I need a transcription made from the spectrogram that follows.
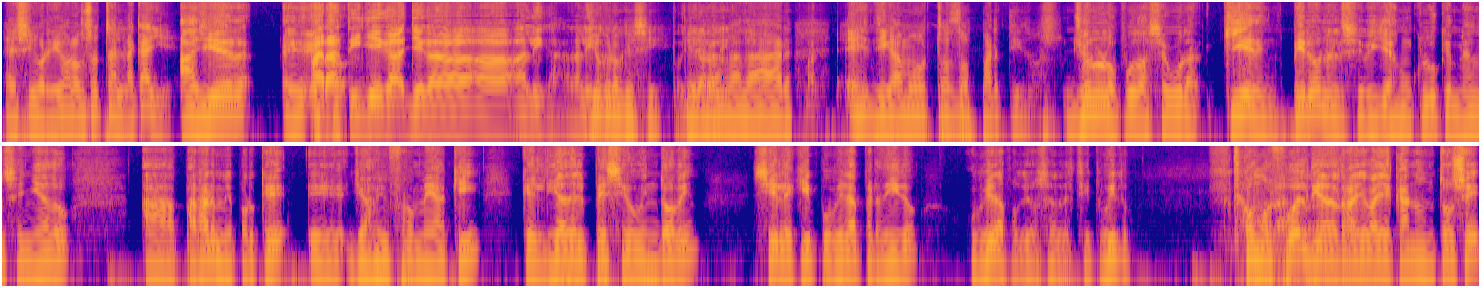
el señor Diego Alonso está en la calle. Ayer... eh, Para esto- ti llega, llega a, a Liga, a la Liga. Yo creo que sí, Pues que le van a dar, Vale. eh, digamos, estos dos partidos. yo no lo puedo asegurar. Quieren, pero en el Sevilla es un club que me ha enseñado a pararme, porque eh, ya os informé aquí que el día del PSU Eindhoven, si el equipo hubiera perdido, hubiera podido ser destituido. Como fue el día del Rayo Vallecano. Entonces,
